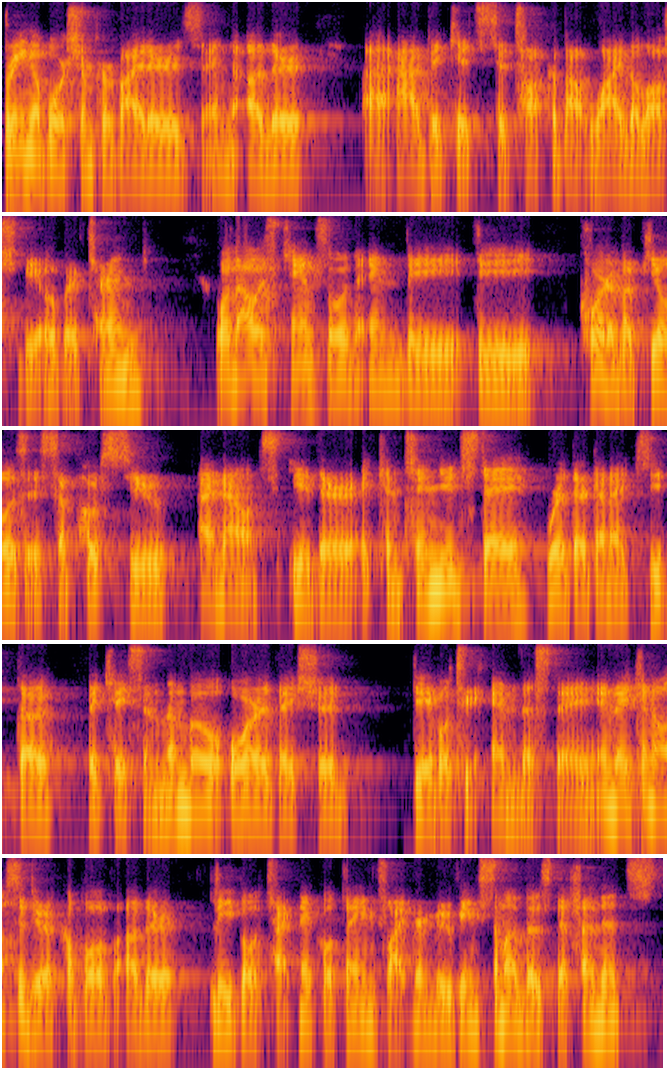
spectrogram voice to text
bring abortion providers and other uh, advocates to talk about why the law should be overturned. Well, that was canceled, and the the Court of Appeals is supposed to announce either a continued stay where they're going to keep the, the case in limbo or they should be able to end the stay. And they can also do a couple of other legal technical things like removing some of those defendants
